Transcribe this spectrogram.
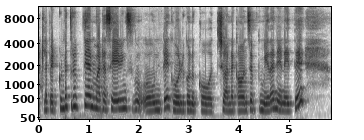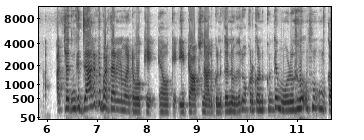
అట్లా పెట్టుకుంటే తృప్తి అనమాట సేవింగ్స్ ఉంటే గోల్డ్ కొనుక్కోవచ్చు అన్న కాన్సెప్ట్ మీద నేనైతే అట్లా ఇంకా జాగ్రత్త పడతానమాట ఓకే ఓకే ఈ టాప్స్ నాలుగు కొనుక్కొని బదులు ఒకటి కొనుక్కుంటే మూడు ఒక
